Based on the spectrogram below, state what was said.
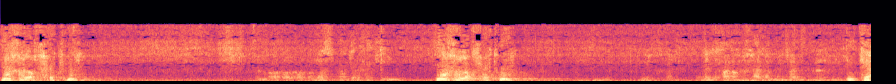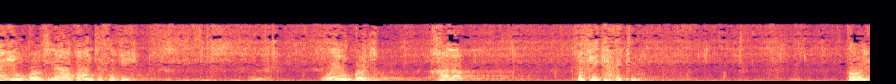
ما خلق حكمة؟ الله سبحانه وتعالى حكيم ما خلق حكمة؟ إن, كان إن قلت لا فأنت سفيه. وإن قلت خلق ففيك حكمة. هنا.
